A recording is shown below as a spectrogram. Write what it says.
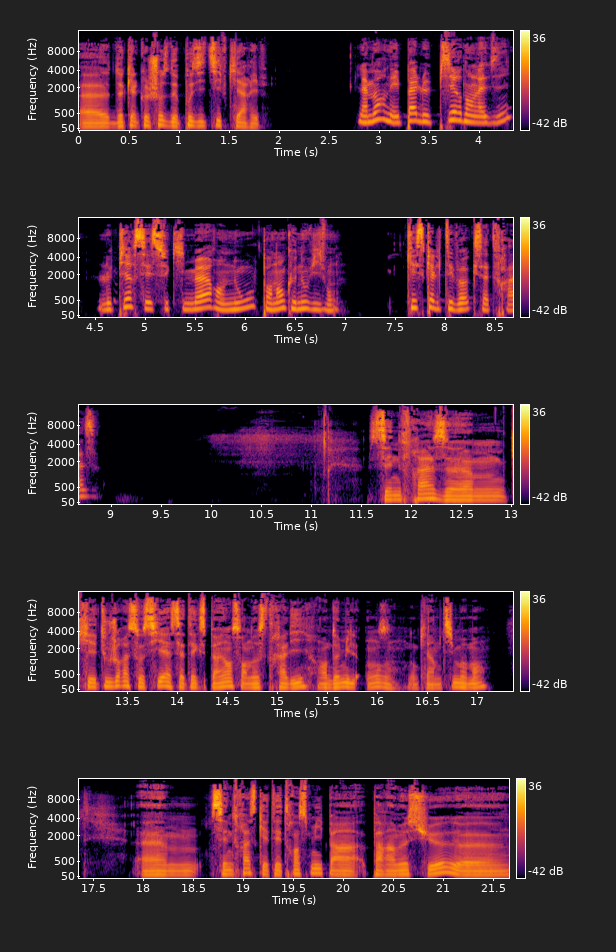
euh, de quelque chose de positif qui arrive. La mort n'est pas le pire dans la vie, le pire c'est ce qui meurt en nous pendant que nous vivons. Qu'est-ce qu'elle t'évoque cette phrase? C'est une phrase euh, qui est toujours associée à cette expérience en Australie en 2011, donc il y a un petit moment. Euh, c'est une phrase qui a été transmise par, par un monsieur euh,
